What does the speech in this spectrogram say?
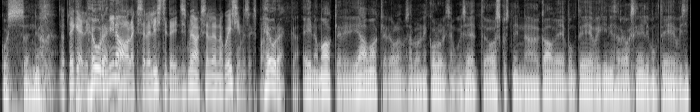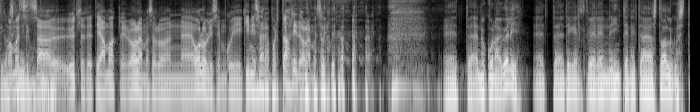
kus on ju. no tegelikult, kui mina oleks selle listi teinud, siis mina oleks selle nagu esimeseks pannud. Heureka, ei no maakleri, hea maakleri olemasolu on ikka olulisem kui see, et oskust minna kv.ee või kinnisvara24.ee või city24.ee. ma mõtlesin, et sa ütled, et hea maakleri olemasolu on äh, olulisem kui kinnisvaraportaalide olemasolu et äh, no kunagi oli, et äh, tegelikult veel enne internetiajastu algust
